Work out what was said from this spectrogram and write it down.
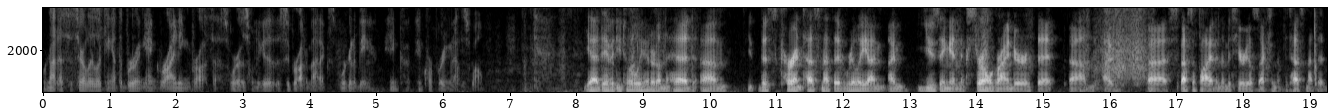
We're not necessarily looking at the brewing and grinding process whereas when we get to the super automatics we're going to be inc- incorporating that as well. Yeah david you totally hit it on the head. Um, this current test method really i'm i'm using an external grinder that um, I've uh, specified in the material section of the test method.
